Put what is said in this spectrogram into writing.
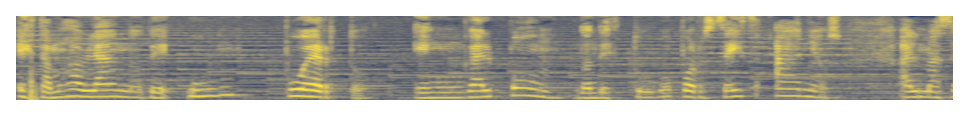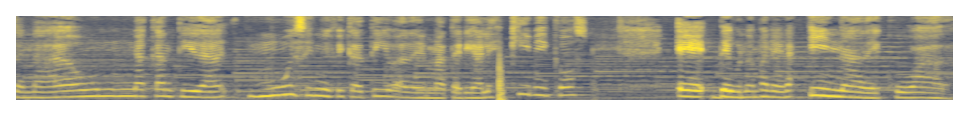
estamos hablando de un puerto en un galpón donde estuvo por seis años almacenada una cantidad muy significativa de materiales químicos eh, de una manera inadecuada.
